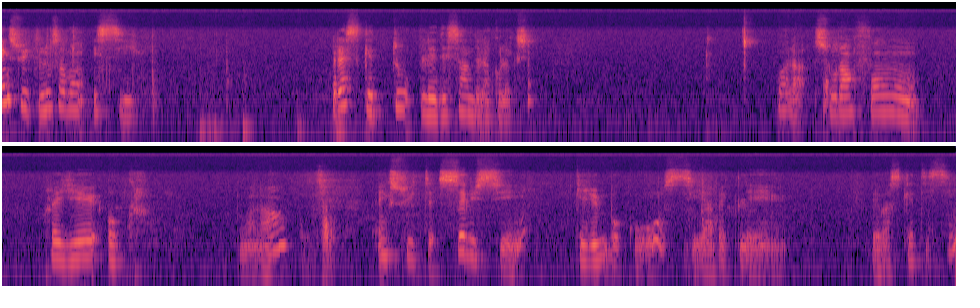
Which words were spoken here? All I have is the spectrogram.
Ensuite, nous avons ici presque tous les dessins de la collection. Voilà, sur un fond rayé ocre. Voilà. Ensuite, celui-ci, que j'aime beaucoup aussi avec les, les baskets ici.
